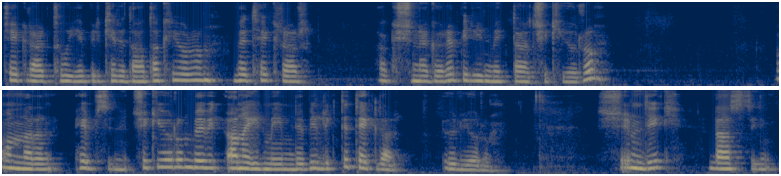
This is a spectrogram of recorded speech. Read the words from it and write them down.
tekrar tığıya bir kere daha takıyorum ve tekrar akışına göre bir ilmek daha çekiyorum. Onların hepsini çekiyorum ve ana ilmeğimle birlikte tekrar örüyorum. Şimdilik lastiğin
